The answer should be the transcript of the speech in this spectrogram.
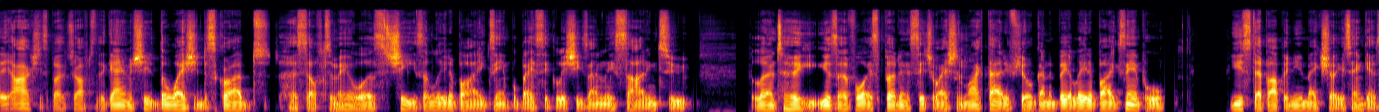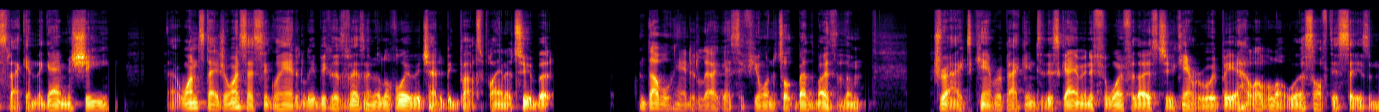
I actually spoke to her after the game. She the way she described herself to me was she's a leader by example. Basically, she's only starting to learn to use her voice. But in a situation like that, if you're going to be a leader by example, you step up and you make sure your team gets back in the game. And she, at one stage, I won't say single handedly because Vesna Milivojevic had a big part to play in it too, but double handedly, I guess, if you want to talk about the both of them, dragged Canberra back into this game. And if it weren't for those two, Canberra would be a hell of a lot worse off this season.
